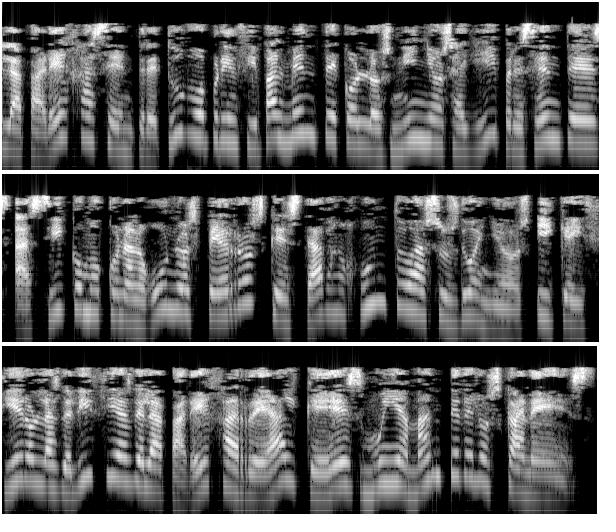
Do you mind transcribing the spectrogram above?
La pareja se entretuvo principalmente con los niños allí presentes, así como con algunos perros que estaban junto a sus dueños, y que hicieron las delicias de la pareja real que es muy amante de los canes.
